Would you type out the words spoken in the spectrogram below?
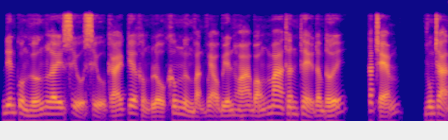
điên cuồng hướng lấy xỉu xỉu cái kia khổng lồ không ngừng vặn vẹo biến hóa bóng ma thân thể đâm tới, cắt chém, vung chặt.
